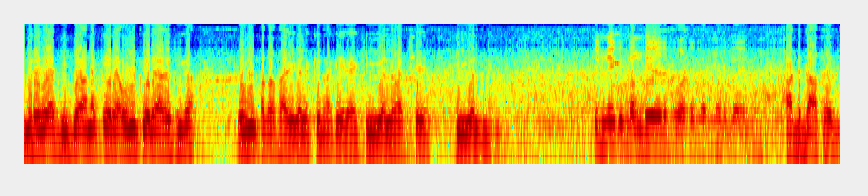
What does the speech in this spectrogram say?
ਮੇਰੇ ਜਿਹੜਾ ਜੀਜਾ ਉਹਨੇ ਘੇਰਿਆ ਉਹਨੂੰ ਘੇਰਿਆ ਹੋਇਆ ਸੀਗਾ। ਉਹਨੂੰ ਪਤਾ ਸਾਰੀ ਗੱਲ ਕਿਵੇਂ ਘੇਰਿਆ ਕੀ ਗੱਲ ਅੱਛੇ ਕੀ ਗੱਲ ਨਹੀਂ। ਕਿੰਨੇ ਕੁ ਬੰਦੇ ਜਿਹੜੇ ਤੁਹਾਡੇ ਮੱਥੜ ਗਏ ਨੇ? ਸਾਡੇ 10 ਹੈ ਜੀ।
